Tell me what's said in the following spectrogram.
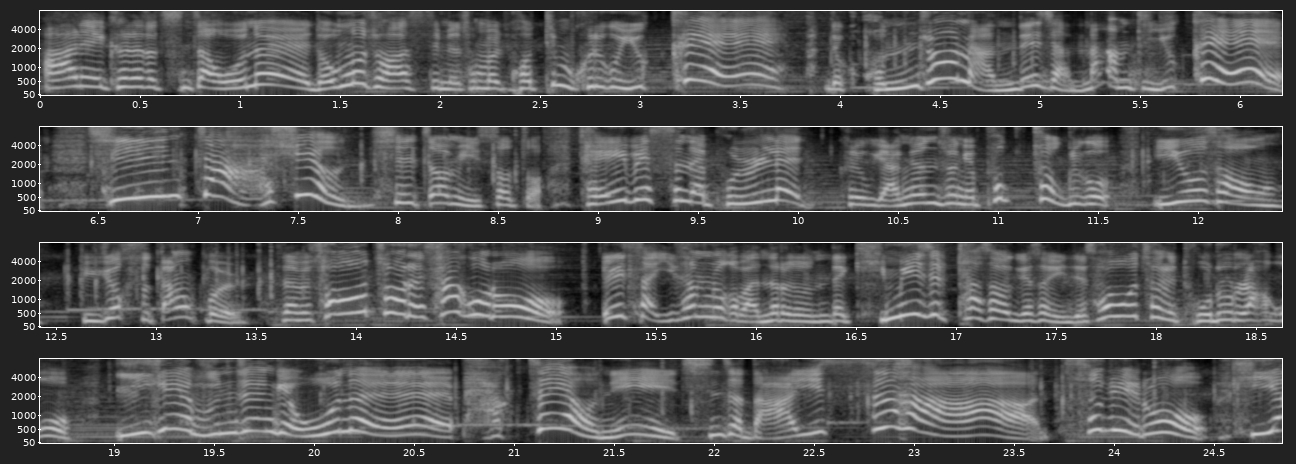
아니 그래도 진짜 오늘 너무 좋았습니다. 정말 버팀 그리고 6회에 근데 건조하면 안 되지 않나? 아무튼 6회에 진짜 아쉬운 실점이 있었죠. 데이비슨의 볼넷 그리고 양현종의 폭투 그리고 이우성 유격수 땅볼 그다음에 서우철의 사고로 1사 2, 3루가 만들어졌는데 김희집 타석에서 이제 서우철이 도루를 하고 이게 문제인 게 오늘 박재현이 진짜 나이스한 수비로 기아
